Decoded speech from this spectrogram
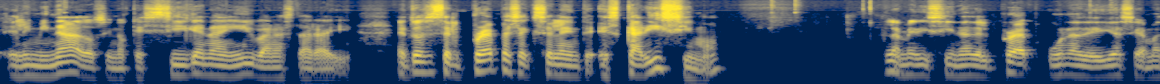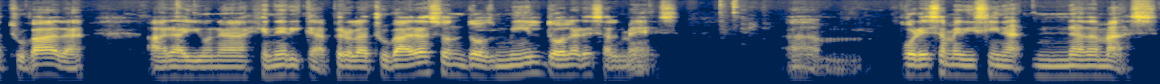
eliminados, sino que siguen ahí, van a estar ahí. Entonces el PrEP es excelente, es carísimo. La medicina del PrEP, una de ellas se llama Truvada, ahora hay una genérica, pero la Truvada son dos mil dólares al mes por esa medicina, nada más.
